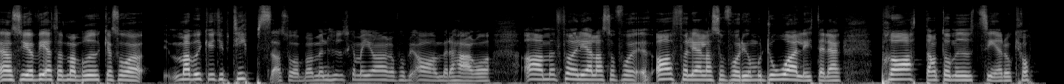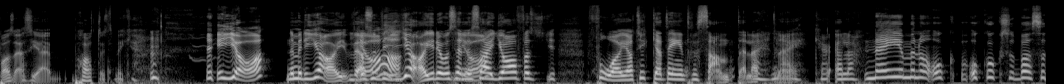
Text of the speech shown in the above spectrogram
Alltså jag vet att man brukar så, man brukar ju typ tipsa så bara, men hur ska man göra för att bli av med det här och ja men följ alla så får, avfölj alla så får du att må dåligt eller prata inte om utseende och kroppar så, alltså jag pratar ju så mycket. ja, Nej men det gör ju, alltså Ja. vi gör ju det och sen är det Ja. så här, ja fast får jag tycka att det är intressant eller? Nej, eller? Nej men och, och- också bara så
